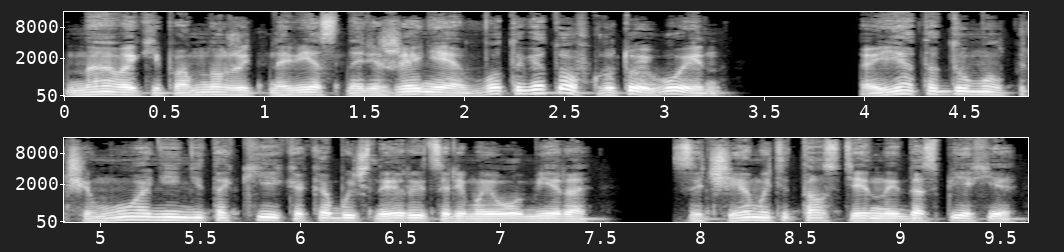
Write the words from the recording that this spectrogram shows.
Навыки помножить на вес снаряжения, вот и готов крутой воин. А я-то думал, почему они не такие, как обычные рыцари моего мира? Зачем эти толстенные доспехи?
